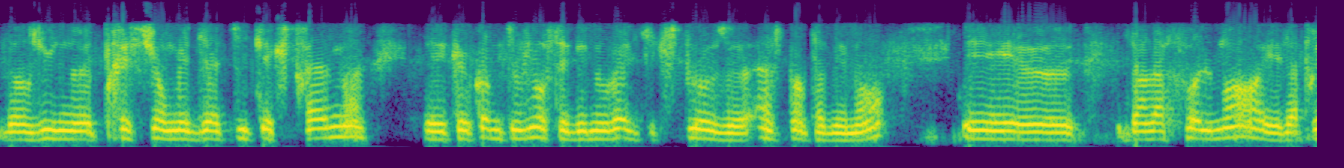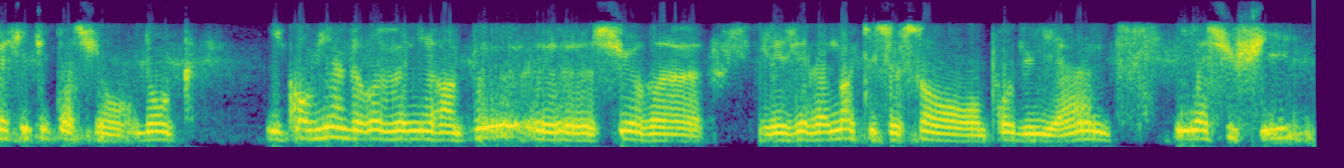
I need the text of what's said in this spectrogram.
dans une pression médiatique extrême et que comme toujours, c'est des nouvelles qui explosent instantanément et euh, dans l'affolement et la précipitation. Donc, il convient de revenir un peu euh, sur euh, les événements qui se sont produits. Hein. Il a suffi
